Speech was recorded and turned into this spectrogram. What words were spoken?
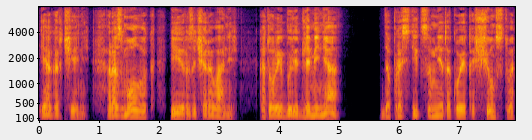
и огорчений, размолвок и разочарований, которые были для меня, да простится мне такое кощунство,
